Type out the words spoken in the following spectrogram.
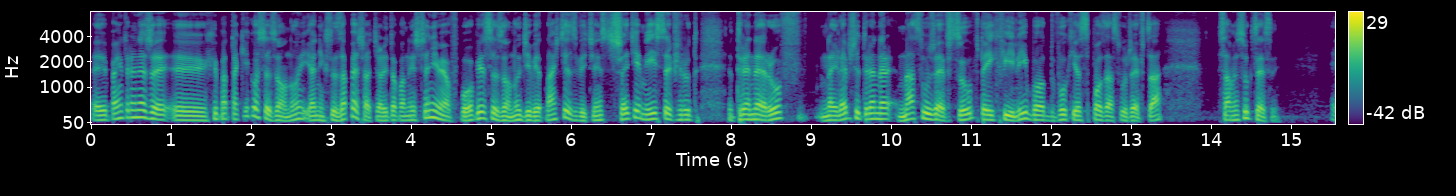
E, Panie trenerze, e, chyba takiego sezonu, ja nie chcę zapeszać, ale to pan jeszcze nie miał w połowie sezonu 19 zwycięstw, trzecie miejsce wśród trenerów, najlepszy trener na Służewcu w tej chwili, bo dwóch jest spoza Służewca. Same sukcesy. Yy,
